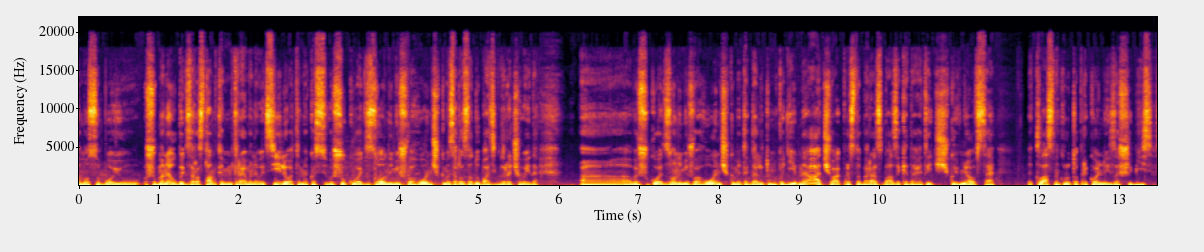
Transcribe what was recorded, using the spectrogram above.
Само собою, щоб мене убити зараз танками, треба мене вицілювати, якось вишукувати зони між вагончиками. Зараз за Дубазік, до речі, вийде. А, вишукувати зони між вагончиками і так далі, тому подібне. А чувак просто бере з бази, кидає тичечку, і в нього все класно, круто, прикольно і зашибісь.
